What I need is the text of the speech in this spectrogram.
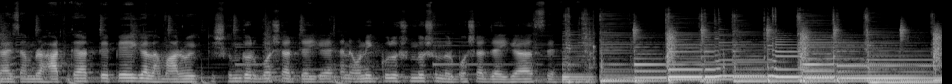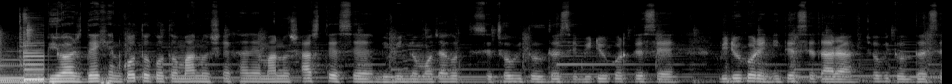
গাইস আমরা হাঁটতে হাঁটতে পেয়ে গেলাম আরও একটি সুন্দর বসার জায়গা। এখানে অনেকগুলো সুন্দর সুন্দর বসার জায়গা আছে। ভিউয়ার্স দেখেন কত কত মানুষ এখানে। মানুষ আসতেছে, বিভিন্ন মজা করতেছে, ছবি তুলতেছে ভিডিও করতেছে ভিডিও করে নিতেছে তারা, ছবি তুলতেছে।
